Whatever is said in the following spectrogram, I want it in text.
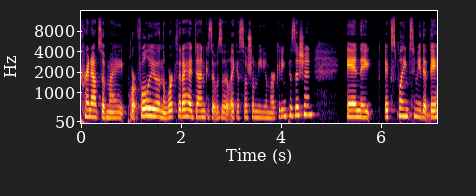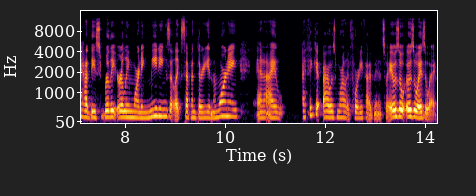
printouts of my portfolio and the work that I had done because it was a, like a social media marketing position. And they explained to me that they had these really early morning meetings at like 7:30 in the morning and I I think it, I was more like 45 minutes away. It was a, it was a ways away.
